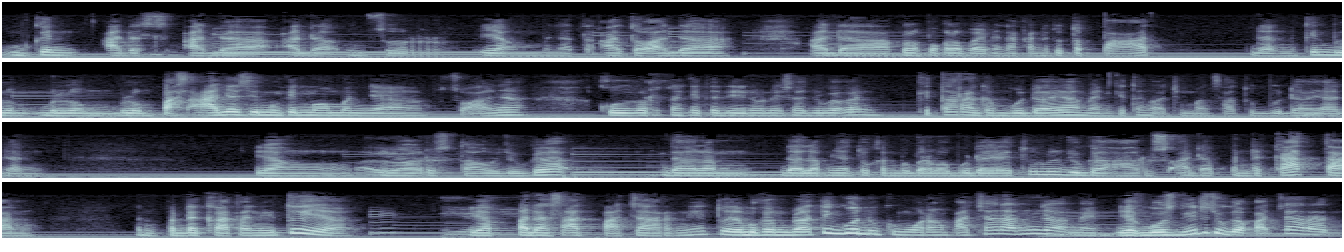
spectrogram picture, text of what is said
mungkin ada ada ada unsur yang menyatakan atau ada ada kelompok-kelompok yang menyatakan itu tepat. Dan mungkin belum belum belum pas aja sih mungkin momennya. Soalnya kulturnya kita di Indonesia juga kan kita ragam budaya men. Kita nggak cuma satu budaya. Dan yang yeah. lu iya. harus tahu juga dalam dalam menyatukan beberapa budaya itu lu juga harus ada pendekatan dan pendekatan itu ya ya pada saat pacaran itu ya. Bukan berarti gue dukung orang pacaran enggak men. Ya gue sendiri juga pacaran.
